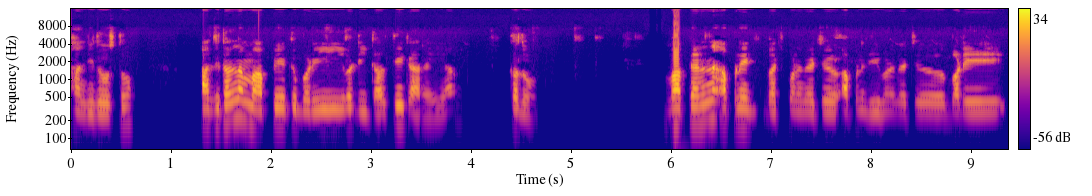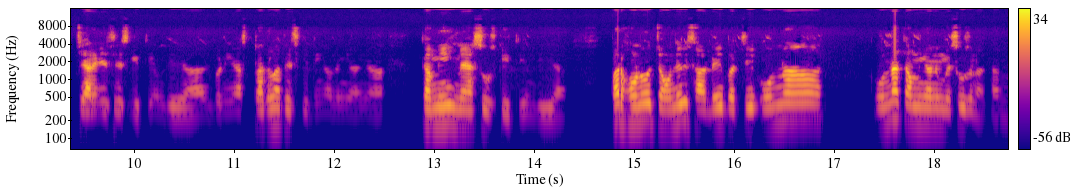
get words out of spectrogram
ਹਾਂਜੀ ਦੋਸਤੋ, ਅੱਜ ਕੱਲ ਨਾ ਮਾਪੇ ਇੱਕ ਬੜੀ ਵੱਡੀ ਗਲਤੀ ਕਰ ਰਹੇ ਆ। ਕਦੋਂ? ਮਾਪਿਆਂ ਨੇ ਨਾ ਆਪਣੇ ਬਚਪਨ ਵਿੱਚ, ਆਪਣੇ ਜੀਵਨ ਵਿੱਚ ਬੜੇ ਚੈਲੰਜਸ ਫੇਸ ਕੀਤੇ ਹੁੰਦੇ ਆ, ਬੜੀਆਂ ਸਟਰਗਲਾਂ ਫੇਸ ਕੀਤੀਆਂ ਹੁੰਦੀਆਂ ਆ, ਕਮੀ ਮਹਿਸੂਸ ਕੀਤੀ ਹੁੰਦੀ ਆ। ਪਰ ਹੁਣ ਉਹ ਚਾਹੁੰਦੇ ਵੀ ਸਾਡੇ ਬੱਚੇ ਉਹਨਾਂ ਉਹਨਾਂ ਕਮੀਆਂ ਨੂੰ ਮਹਿਸੂਸ ਨਾ ਕਰਨ।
